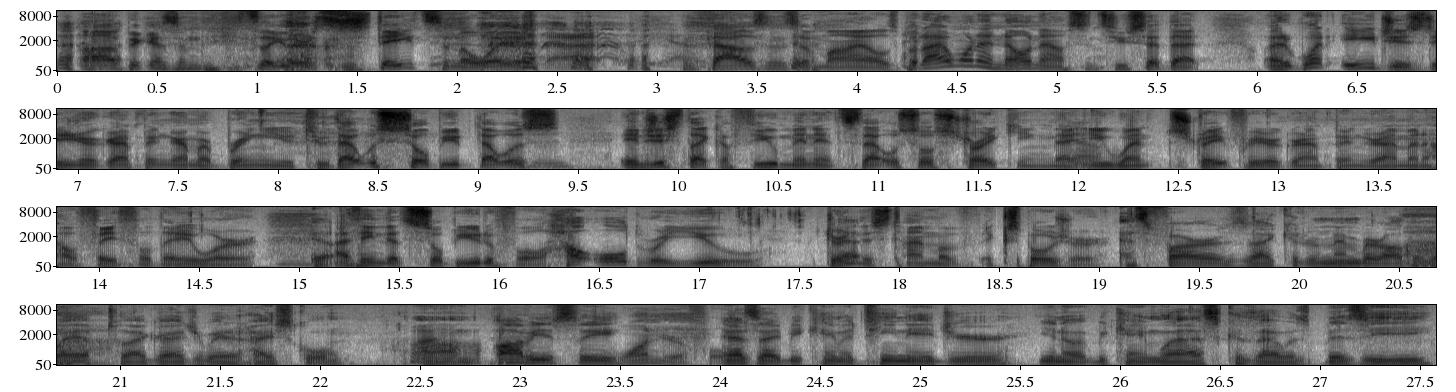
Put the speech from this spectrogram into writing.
uh, because it's like there's states in the way of that, thousands of miles. But I want to know now, since you said that, at what ages did your grandpa and grandma bring you to? That was so beautiful. That was in just like a few minutes. That was so striking that Yeah. you went straight for your grandpa and grandma and how faithful they were. Yeah. I think that's so beautiful. How old were you during Uh, this time of exposure? as far as I could remember, all the way up till I graduated high school. Wow. Um, obviously, Wonderful. As I became a teenager, you know, it became less because I was busy,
